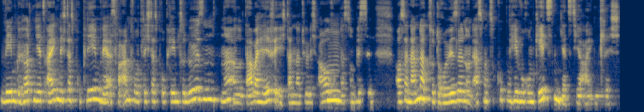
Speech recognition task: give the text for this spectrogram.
wem gehört denn jetzt eigentlich das Problem, wer ist verantwortlich, das Problem zu lösen. Ne? Also dabei helfe ich dann natürlich auch, mhm. um das so ein bisschen auseinander zu dröseln und erstmal zu gucken, hey, worum geht's denn jetzt hier eigentlich?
